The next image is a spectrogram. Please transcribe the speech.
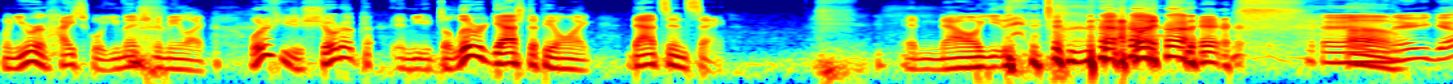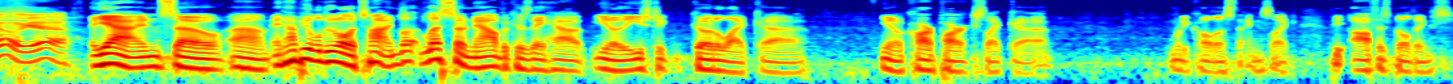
When you were in high school, you mentioned to me like, what if you just showed up to, and you delivered gas to people? I'm like, that's insane. and now you, now it's there. and Um, there you go. Yeah. Yeah, and so um, and how people do it all the time. L- less so now because they have you know they used to go to like uh, you know car parks like uh, what do you call those things like the office buildings,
